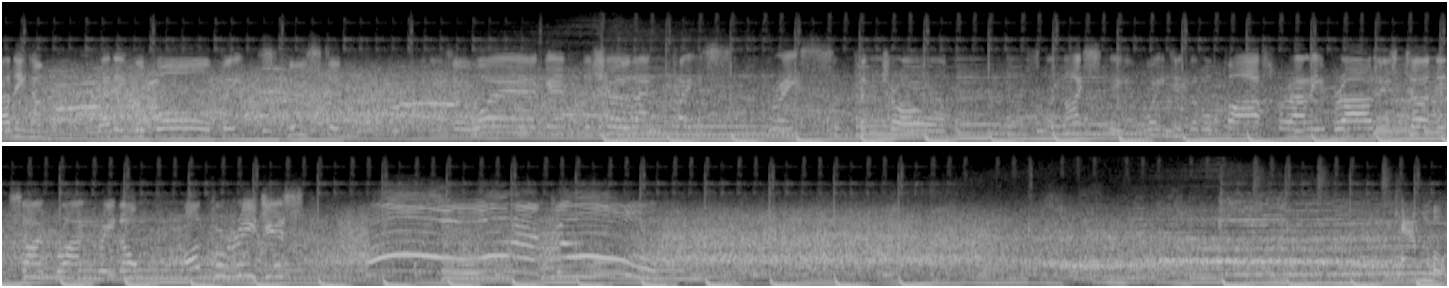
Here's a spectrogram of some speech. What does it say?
Cunningham letting the ball beat Houston. He's away again to show that pace, grace and control. Just a nicely weighted little pass for Ally Brown who's turned inside Brian Greenhoff. On for Regis. Oh, what a goal! Campbell,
